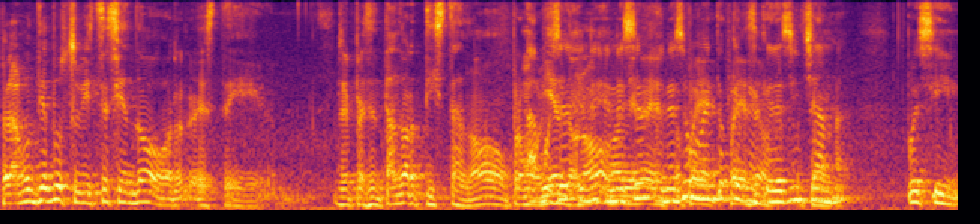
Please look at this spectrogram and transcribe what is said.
Pero algún tiempo estuviste siendo este, representando artistas, ¿no? Promoviendo, ah, pues en, ¿no? En ese, momento que me quedé sin chamba, pues sí,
